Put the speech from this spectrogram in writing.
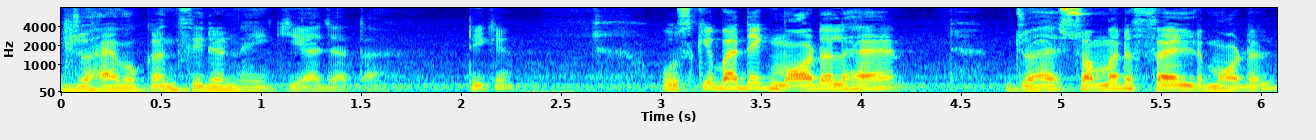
जो है वो कंसिडर नहीं किया जाता। है ठीक है? उसके बाद एक मॉडल है जो है सोमरफेल्ड मॉडल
